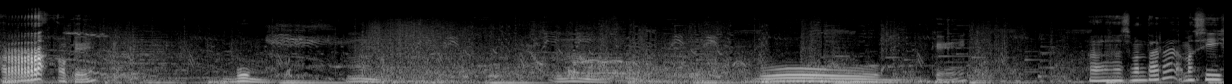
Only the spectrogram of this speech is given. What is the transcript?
rak. Oke. Boom. Hmm. Hmm. Boom. Oke. Ah, sementara masih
